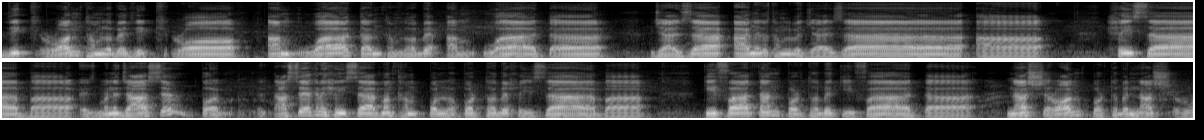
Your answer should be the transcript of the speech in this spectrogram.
দিক রন থামলে হবে দিক র আম ওয়া তান থামলে হবে আম ওয়া তা জাজা আন থামলে হবে জাজা আ হিসাবা মানে যা আছে আছে এখানে হিসাব মানে পড়তে হবে হিসাবা। কিফাতান পড়তে হবে কিফাতা নাশ রন পড়তে হবে নাশ র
